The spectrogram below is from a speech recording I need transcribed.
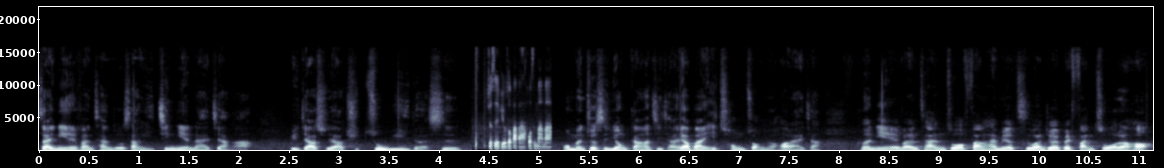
在年夜饭餐桌上，以今年来讲啊，比较需要去注意的是，我们就是用刚刚几条，要不然一冲撞的话来讲，可能年夜饭餐桌饭还没有吃完就会被翻桌了哈。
